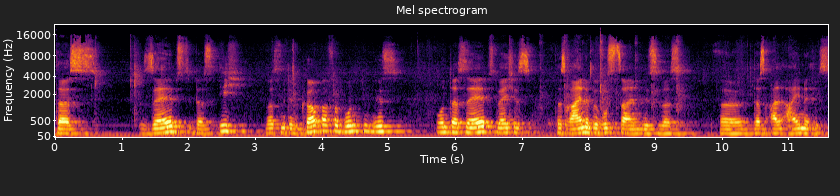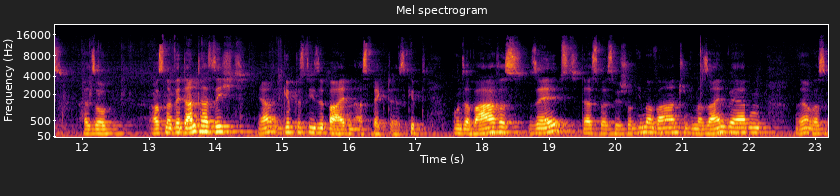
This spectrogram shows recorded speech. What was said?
das Selbst, das Ich, was mit dem Körper verbunden ist und das Selbst, welches das reine Bewusstsein ist, was äh, das Alleine ist. Also aus einer Vedanta-Sicht ja, gibt es diese beiden Aspekte. Es gibt unser wahres Selbst, das, was wir schon immer waren, schon immer sein werden, ja, was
